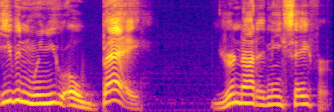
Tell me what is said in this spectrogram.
even when you obey, you're not any safer?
